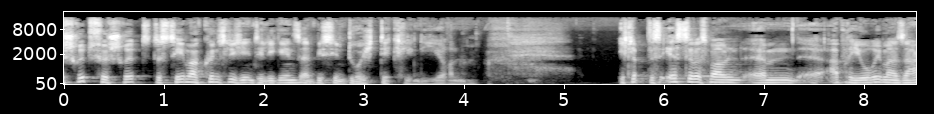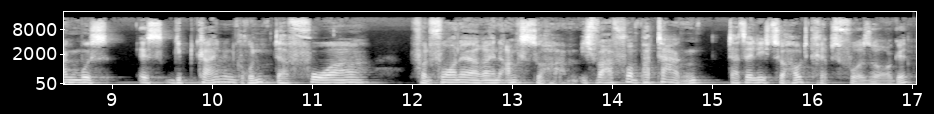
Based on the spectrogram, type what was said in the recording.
Schritt für Schritt das Thema künstliche Intelligenz ein bisschen durchdeklinieren. Ich glaube, das Erste, was man ähm, a priori mal sagen muss, es gibt keinen Grund davor, von vornherein Angst zu haben. Ich war vor ein paar Tagen tatsächlich zur Hautkrebsvorsorge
